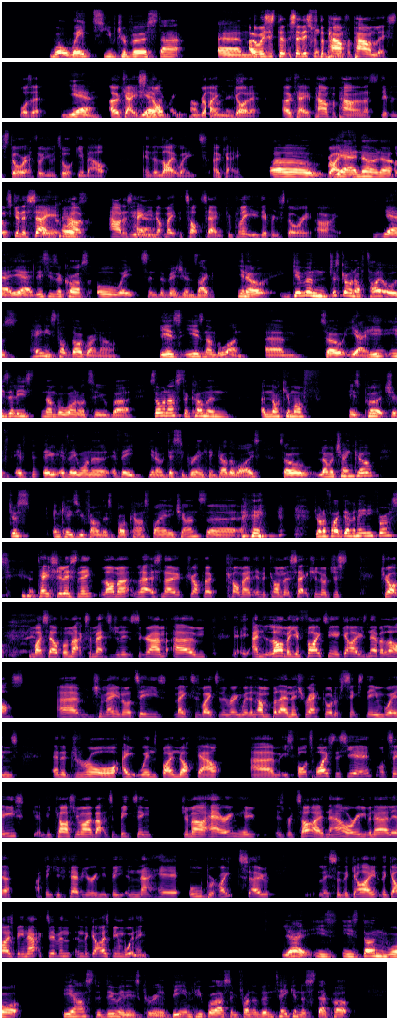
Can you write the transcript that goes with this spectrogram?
what weights you've traversed at. Um, oh, was this the, so? This was the pound for pound list, was it? Yeah. Okay, so yeah, not right. Got it. Okay, pound for pound, that's a different story. I thought you were talking about in the lightweight. Okay. Oh, right. Yeah, no, no. I was gonna say how how does Haney yeah. not make the top ten? Completely different story. All right. Yeah, yeah. This is across all weights and divisions. Like, you know, given just going off titles, Haney's top dog right now. He is he is number one. Um, so yeah, he, he's at least number one or two, but someone has to come and, and knock him off his perch if if they if they want to if they you know disagree and think otherwise. So Lomachenko, just in case you found this podcast by any chance, uh, do you want to fight Devin Haney for us? in case you're listening, Lama, let us know. Drop a comment in the comment section or just drop myself or Max a message on Instagram. Um, and Lama, you're fighting a guy who's never lost. Um, Jamaine Ortiz makes his way to the ring with an unblemished record of 16 wins and a draw, eight wins by knockout. Um, he's fought twice this year, Ortiz. If you cast your mind back to beating Jamal Herring, who is retired now, or even earlier, I think in February he beat Nahir Albright. So listen, the guy, the guy's been active and, and the guy's been winning. Yeah, he's he's done what he has to do in his career, beating people that's in front of him, taking a step up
